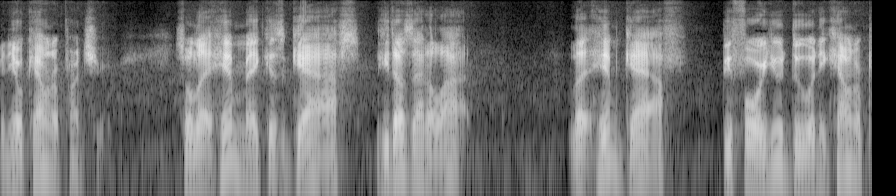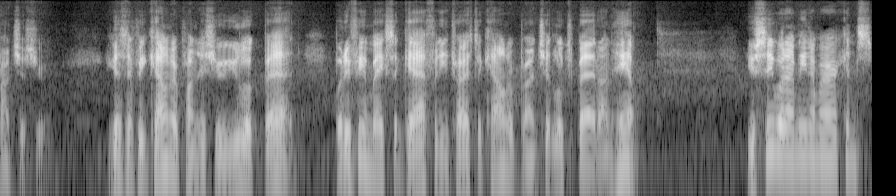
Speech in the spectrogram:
and he'll counterpunch you. So let him make his gaffes. He does that a lot. Let him gaff before you do and he counterpunches you. Because if he counterpunches you, you look bad. But if he makes a gaff and he tries to counterpunch, it looks bad on him. You see what I mean, Americans?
